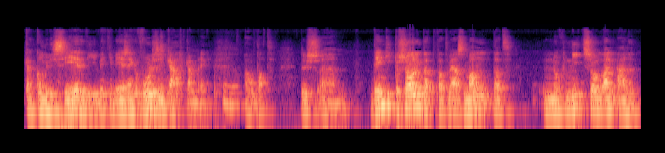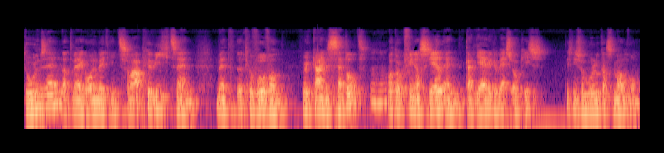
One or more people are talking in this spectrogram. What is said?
kan communiceren, die een beetje meer zijn gevoelens in kaart kan brengen. Mhm. Al dat. Dus um, denk ik persoonlijk dat, dat wij als man dat nog niet zo lang aan het doen zijn, dat wij gewoon een beetje in het slaapgewicht zijn met het gevoel van we're kind of settled, mhm. wat ook financieel en carrièregewijs ook is. Het is niet zo moeilijk als man om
